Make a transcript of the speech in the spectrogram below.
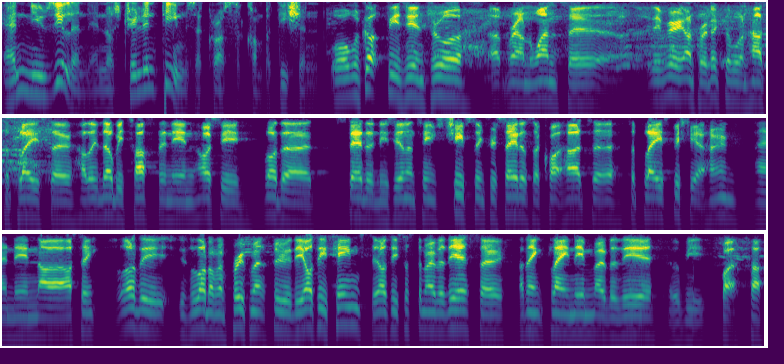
and New Zealand and Australian teams across the competition. Well, we've got Fijian Drua up round one, so uh, they're very unpredictable and hard to play. So I think they'll be tough. And then obviously, a lot of the standard New Zealand teams, Chiefs and Crusaders, are quite hard to, to play, especially at home. And then uh, I think a lot of the there's a lot of improvement through the Aussie teams, the Aussie system over there. So I think playing them over there will be quite tough.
